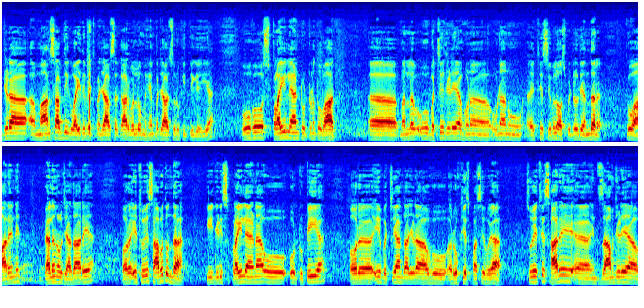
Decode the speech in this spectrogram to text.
ਜਿਹੜਾ ਮਾਨ ਸਾਹਿਬ ਦੀ ਅਗਵਾਈ ਦੇ ਵਿੱਚ ਪੰਜਾਬ ਸਰਕਾਰ ਵੱਲੋਂ ਮੁਹਿੰਮ ਪੰਜਾਬ ਸ਼ੁਰੂ ਕੀਤੀ ਗਈ ਹੈ ਉਹ ਸਪਲਾਈ ਲਾਈਨ ਟੁੱਟਣ ਤੋਂ ਬਾਅਦ ਮਤਲਬ ਉਹ ਬੱਚੇ ਜਿਹੜੇ ਆ ਹੁਣ ਉਹਨਾਂ ਨੂੰ ਇੱਥੇ ਸਿਵਲ ਹਸਪੀਟਲ ਦੇ ਅੰਦਰ ਉਹ ਆ ਰਹੇ ਨੇ, ਪਹਿਲਾਂ ਨਾਲੋਂ ਜ਼ਿਆਦਾ ਆ ਰਹੇ ਆ। ਔਰ ਇਥੋਂ ਇਹ ਸਾਬਤ ਹੁੰਦਾ ਕਿ ਜਿਹੜੀ ਸਪਲਾਈ ਲਾਈਨ ਆ, ਉਹ ਉਹ ਟੁੱਟੀ ਆ। ਔਰ ਇਹ ਬੱਚਿਆਂ ਦਾ ਜਿਹੜਾ ਉਹ ਰੁਖ ਇਸ ਪਾਸੇ ਹੋਇਆ। ਸੋ ਇੱਥੇ ਸਾਰੇ ਇੰਤਜ਼ਾਮ ਜਿਹੜੇ ਆ,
